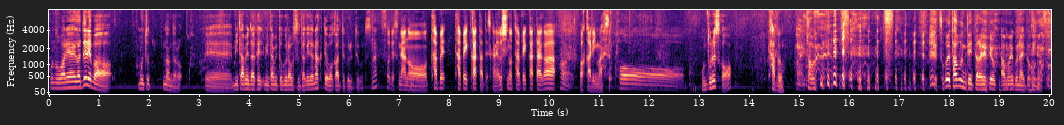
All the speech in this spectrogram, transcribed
この割合が出ればもうちょっとなんだろう、えー見た目だけ見た目とグラム数だけじゃなくて分かってくるということですね。そうですね。あの、食べ食べ方ですかね。牛の食べ方が分かります、はあ本当ですか？多分はい多分。そこで多分って言ったらよあんまよくないと思うんです。よ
